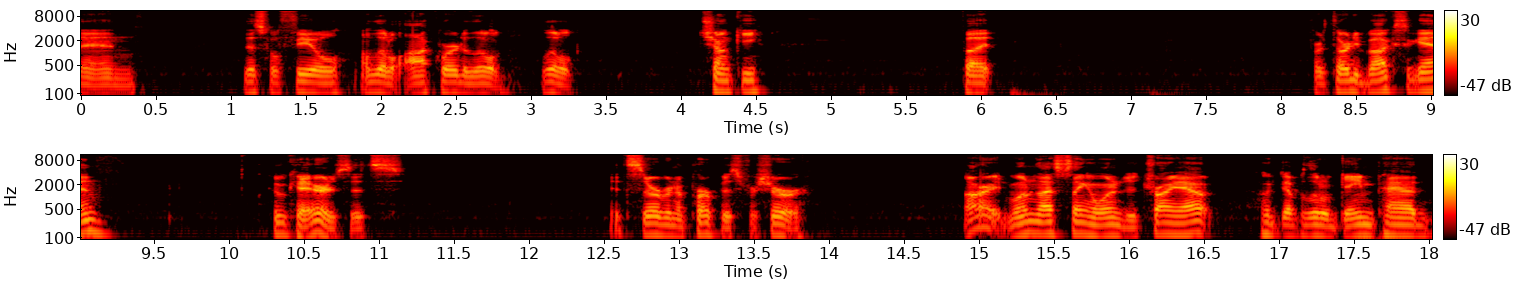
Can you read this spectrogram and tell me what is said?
then this will feel a little awkward, a little little chunky. But for 30 bucks again, who cares? It's it's serving a purpose for sure. Alright, one last thing I wanted to try out. Hooked up a little gamepad,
